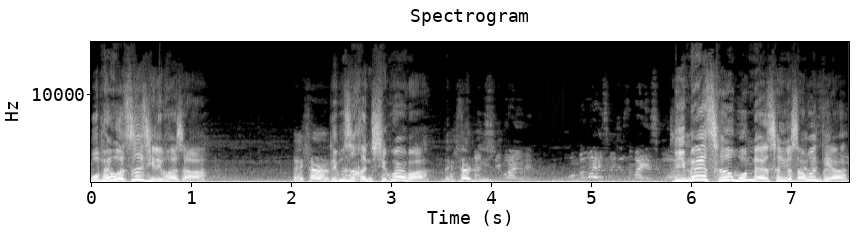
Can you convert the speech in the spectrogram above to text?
我拍我自己，你怕啥？没事儿。你不是很奇怪吗？没事儿，你。奇怪有点。我们卖车就是卖车。你卖车，我买车有啥问题啊？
